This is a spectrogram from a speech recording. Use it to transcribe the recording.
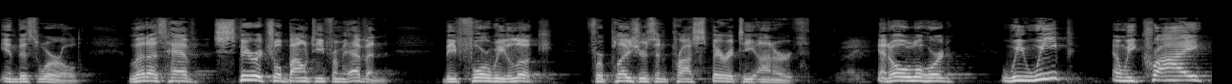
in this world. Let us have spiritual bounty from heaven before we look for pleasures and prosperity on earth. Right. And oh Lord, we weep and we cry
